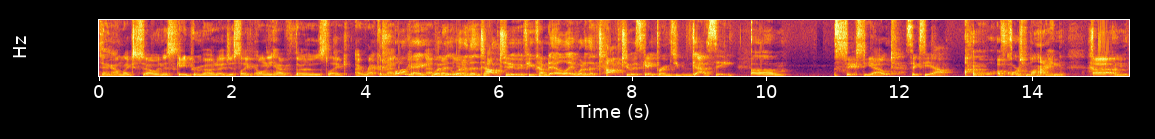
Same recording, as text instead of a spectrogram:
dang, I'm like so in escape room mode. I just like only have those like I recommend. Okay, that, what but are, what are the top two? If you come to LA, what are the top two escape rooms you gotta see? Um, sixty out? Sixty out, of course, mine. Um,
